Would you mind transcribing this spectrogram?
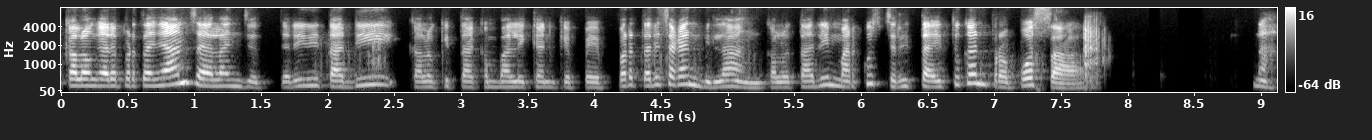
kalau nggak ada pertanyaan, saya lanjut. Jadi ini tadi kalau kita kembalikan ke paper, tadi saya kan bilang kalau tadi Markus cerita itu kan proposal. Nah,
